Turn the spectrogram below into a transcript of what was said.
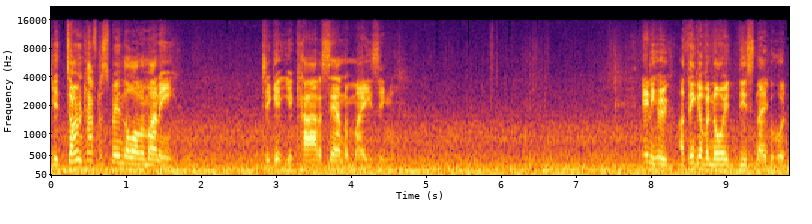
You don't have to spend a lot of money to get your car to sound amazing. Anywho, I think I've annoyed this neighborhood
